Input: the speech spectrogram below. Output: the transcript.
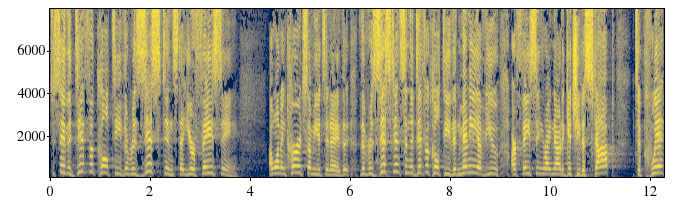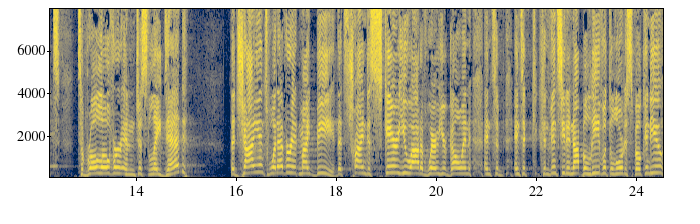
Just say the difficulty, the resistance that you're facing. I want to encourage some of you today. The, the resistance and the difficulty that many of you are facing right now to get you to stop, to quit, to roll over and just lay dead the giant, whatever it might be, that's trying to scare you out of where you're going and to, and to convince you to not believe what the Lord has spoken to you,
